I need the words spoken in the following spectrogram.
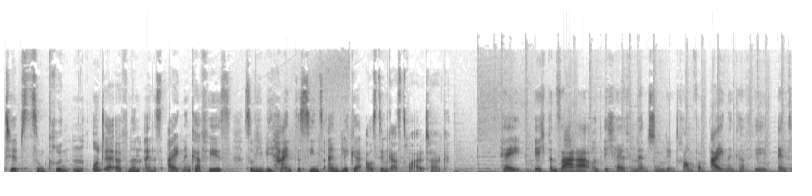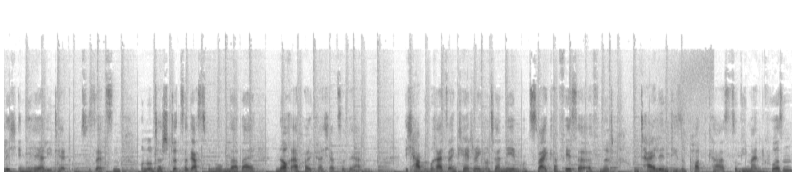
Tipps zum Gründen und Eröffnen eines eigenen Cafés sowie Behind-the-Scenes-Einblicke aus dem Gastroalltag. Hey, ich bin Sarah und ich helfe Menschen, den Traum vom eigenen Café endlich in die Realität umzusetzen und unterstütze Gastronomen dabei, noch erfolgreicher zu werden. Ich habe bereits ein Catering-Unternehmen und zwei Cafés eröffnet und teile in diesem Podcast sowie meinen Kursen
